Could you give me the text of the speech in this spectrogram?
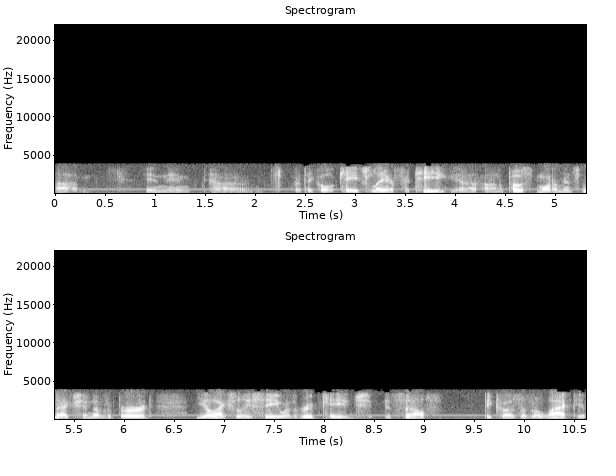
um, in, in uh, what they call cage layer fatigue. Uh, on a post-mortem inspection of a bird, you'll actually see where the rib cage itself, because of the lack of,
